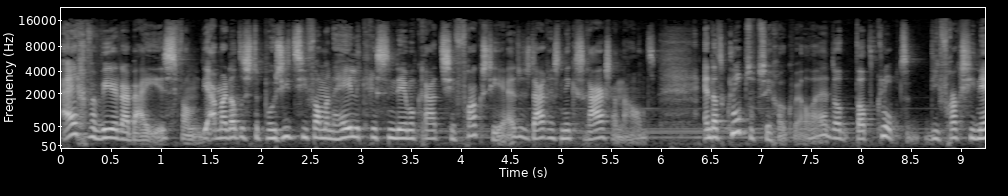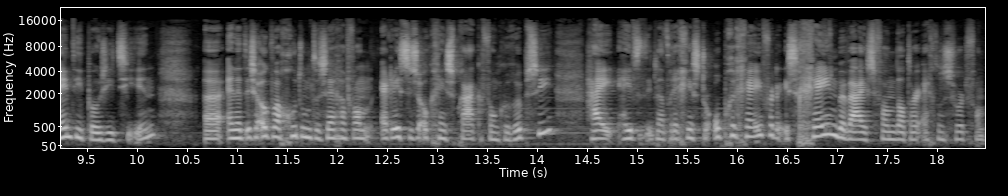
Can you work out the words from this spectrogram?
eigen verweer daarbij is van, ja, maar dat is de positie van een hele christendemocratische fractie, hè? dus daar is niks raars aan de hand. En dat klopt op zich ook wel, hè? Dat, dat klopt. Die fractie neemt die positie in. Uh, en het is ook wel goed om te zeggen van, er is dus ook geen sprake van corruptie. Hij heeft het in dat register opgegeven. Er is geen bewijs van dat er echt een soort van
